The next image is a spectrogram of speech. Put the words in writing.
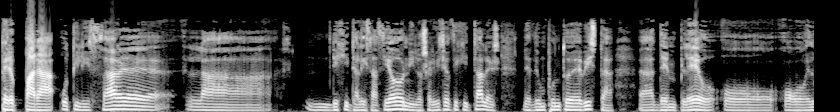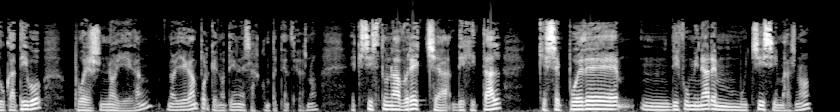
Pero para utilizar eh, la digitalización y los servicios digitales desde un punto de vista uh, de empleo o, educativo, pues no llegan, no llegan porque no tienen esas competencias, ¿no? Existe una brecha digital que se puede mm, difuminar en muchísimas, ¿no?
